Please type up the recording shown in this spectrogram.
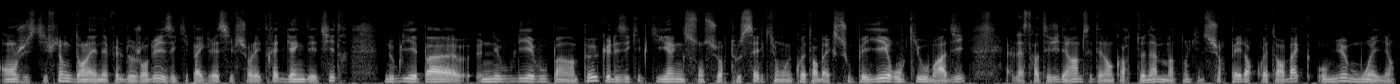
en justifiant que dans la NFL d'aujourd'hui, les équipes agressives sur les trades gagnent des titres. Pas, n'oubliez-vous pas un peu que les équipes qui gagnent sont surtout celles qui ont un quarterback sous-payé, rookie ou Brady. La stratégie des Rams est-elle encore tenable maintenant qu'ils surpayent leur quarterback au mieux moyen?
